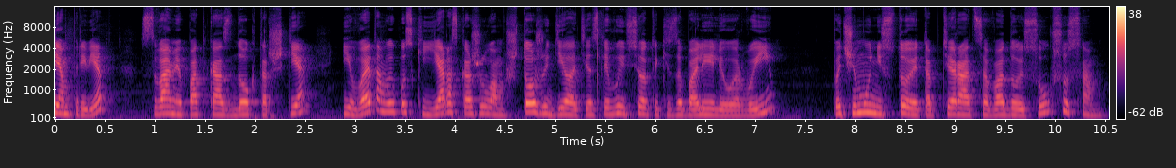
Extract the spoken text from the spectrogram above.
Всем привет! С вами подкаст «Доктор Шке», и в этом выпуске я расскажу вам, что же делать, если вы все-таки заболели ОРВИ, почему не стоит обтираться водой с уксусом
